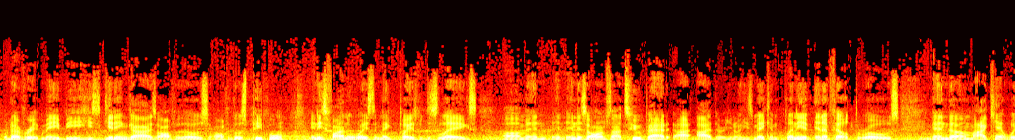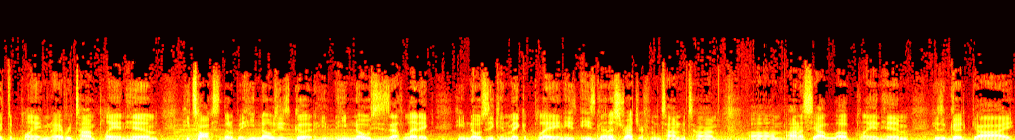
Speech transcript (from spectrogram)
whatever it may be. He's getting guys off of those off of those people, and he's finding ways to make plays with his legs. Um, and, and, and, his arm's not too bad either. You know, he's making plenty of NFL throws, and um, I can't wait to play him. You know, every time playing him, he talks a little bit. He knows he's good. He, he knows he's athletic. He knows he can make a play, and he's, he's going to stretch it from time to time. Um, honestly, I love playing him. He's a good guy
